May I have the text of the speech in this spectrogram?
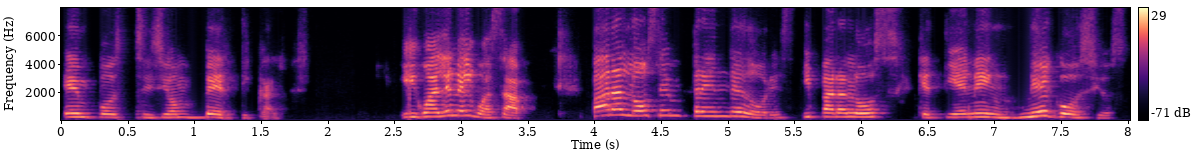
en posición vertical. Igual en el WhatsApp. Para los emprendedores y para los que tienen negocios,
